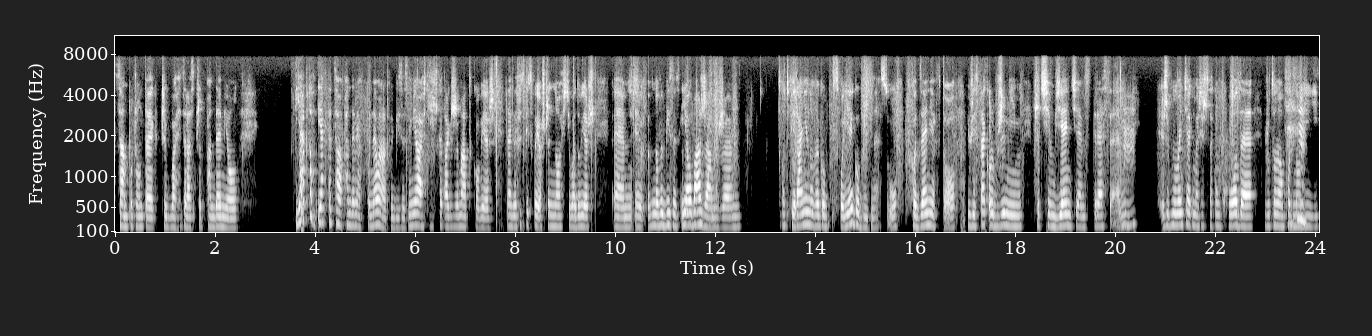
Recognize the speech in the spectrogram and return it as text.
sam początek, czy właśnie teraz przed pandemią. Jak, to, jak ta cała pandemia wpłynęła na Twój biznes? Nie miałaś troszeczkę tak, że matko, wiesz, nagle wszystkie swoje oszczędności ładujesz w nowy biznes i ja uważam, że otwieranie nowego swojego biznesu, wchodzenie w to już jest tak olbrzymim przedsięwzięciem, stresem, mm że w momencie, jak masz jeszcze taką kłodę rzuconą pod nogi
